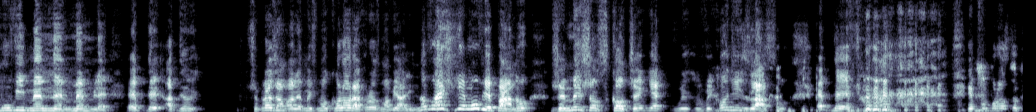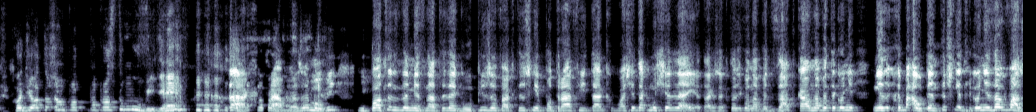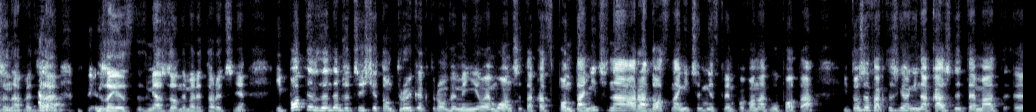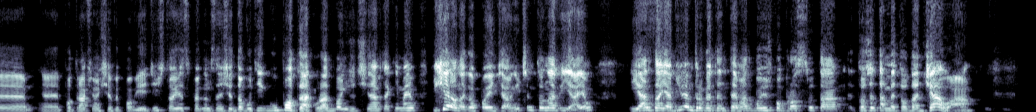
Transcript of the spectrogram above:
mówi memle, memle. A Przepraszam, ale myśmy o kolorach rozmawiali. No właśnie mówię panu, że myszo skoczek, jak wychodzi z lasu, e, e, po prostu chodzi o to, że on po, po, prostu mówi, nie? Tak, to prawda, że mówi i potem jest na tyle głupi, że faktycznie potrafi tak, właśnie tak mu się leje, tak, że ktoś go nawet zatka, on nawet tego nie, nie chyba autentycznie tego nie zauważy nawet, że, tak. że jest zmiażdżony merytorycznie. I pod tym względem rzeczywiście tą trójkę, którą wymieniłem, łączy taka spontaniczna ironiczna, radosna, niczym nieskrępowana głupota. I to, że faktycznie oni na każdy temat e, e, potrafią się wypowiedzieć, to jest w pewnym sensie dowód ich głupoty akurat, bo oni rzeczywiście nawet jak nie mają zielonego pojęcia o niczym, to nawijają. I ja zajawiłem trochę ten temat, bo już po prostu ta, to, że ta metoda działa,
